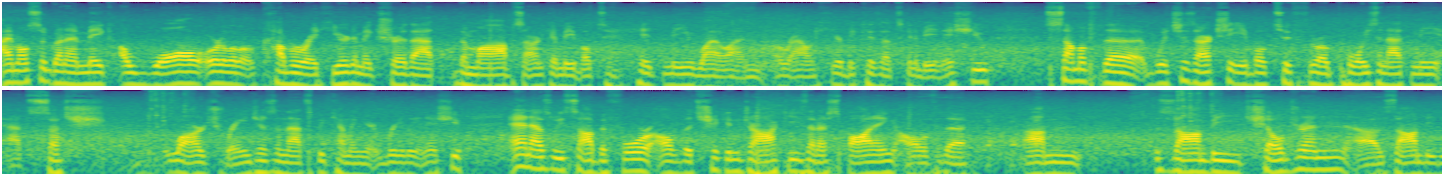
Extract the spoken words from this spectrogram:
I'm also going to make a wall or a little cover right here to make sure that the mobs aren't going to be able to hit me while I'm around here because that's going to be an issue. Some of the witches are actually able to throw poison at me at such large ranges, and that's becoming really an issue. And as we saw before, all the chicken jockeys that are spawning, all of the um, zombie children, uh, zombie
